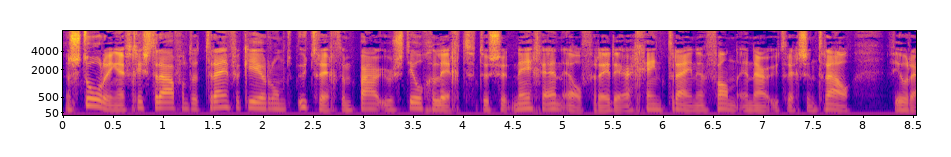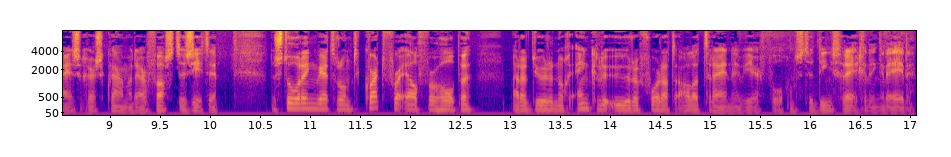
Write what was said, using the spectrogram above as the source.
Een storing heeft gisteravond het treinverkeer rond Utrecht een paar uur stilgelegd. Tussen 9 en 11 reden er geen treinen van en naar Utrecht Centraal. Veel reizigers kwamen daar vast te zitten. De storing werd rond kwart voor elf verholpen, maar het duurde nog enkele uren voordat alle treinen weer volgens de dienstregeling reden.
